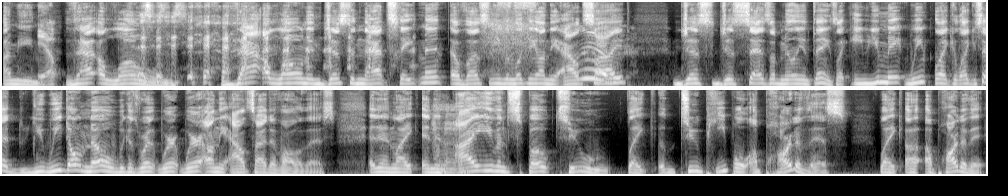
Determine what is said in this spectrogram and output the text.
I mean, Yep. that alone, that alone, and just in that statement of us even looking on the outside, just just says a million things. Like you, may we like like you said, you we don't know because we're we're we're on the outside of all of this. And then like and then mm-hmm. I even spoke to like two people a part of this. Like uh, a part of it,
